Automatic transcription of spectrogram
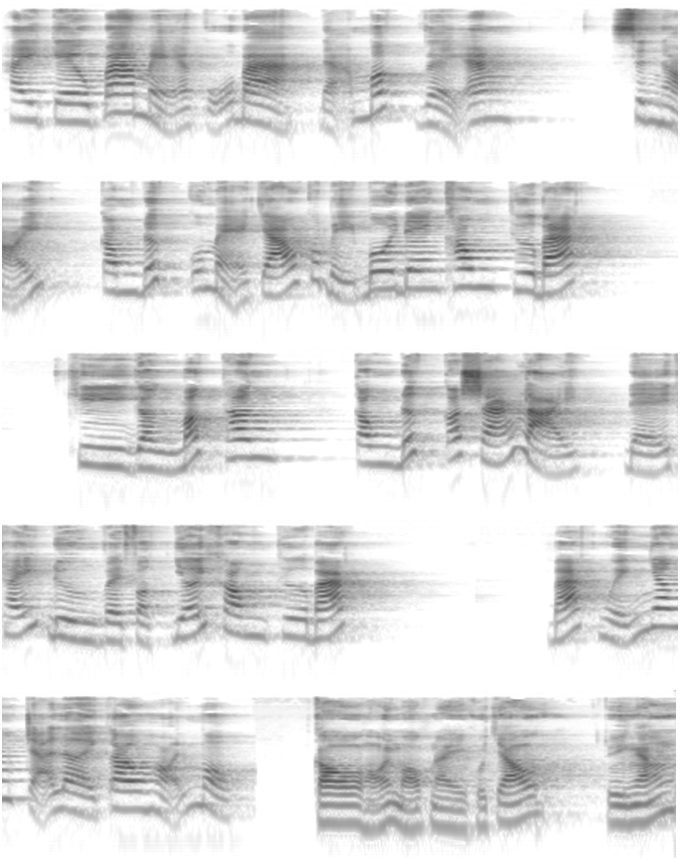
hay kêu ba mẹ của bà đã mất về ăn. Xin hỏi, công đức của mẹ cháu có bị bôi đen không thưa bác? Khi gần mất thân, công đức có sáng lại để thấy đường về Phật giới không thưa bác? Bác Nguyễn Nhân trả lời câu hỏi một. Câu hỏi một này của cháu tuy ngắn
